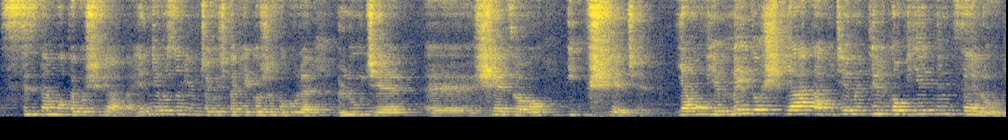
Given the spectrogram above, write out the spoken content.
z systemu tego świata. Ja nie rozumiem czegoś takiego, że w ogóle ludzie e, siedzą i w świecie. Ja mówię, my do świata idziemy tylko w jednym celu.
